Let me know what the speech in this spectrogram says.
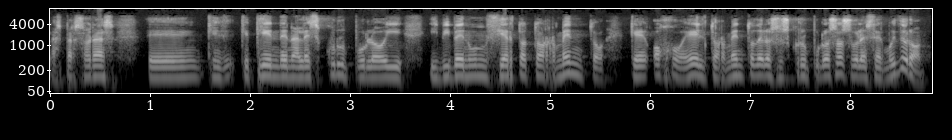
Las personas eh, que, tienden al escrúpulo y, viven un cierto tormento, que, ojo, eh, el tormento de los escrupulosos suele ser muy duro.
